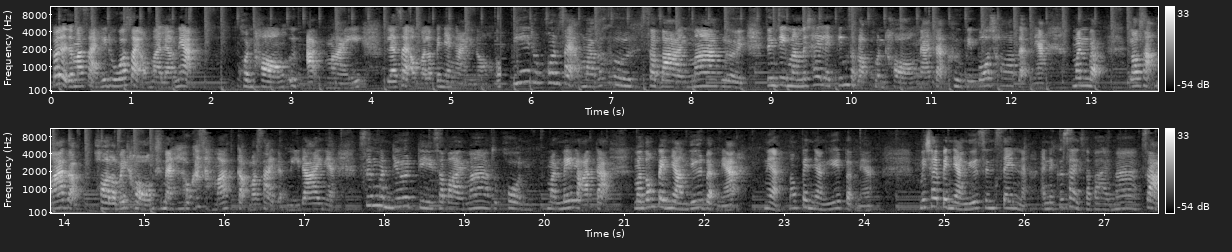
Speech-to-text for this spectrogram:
ก็เดี๋ยวจะมาใส่ให้ดูว่าใส่ออกมาแล้วเนี่ย คนท้องอึดอัดไหม และใส่ออกมาแล้วเป็นยังไงเนาะนี่ทุกคนใส่ออกมาก็คือสบายมากเลย จริงๆ มันไม่ใช่เลกกิ้งสำหรับคนท้องนะแต่คือปีโป้ชอบแบบเนี้ยมันแบบเราสามารถแบบพอเราไม่ท้องใช่ไหมเราก็สามารถกลับมาใส่แบบนี้ได้เนี่ย ซึ่งมันยืดดีสบายมากทุกคนมันไม่รัดอะ่ะมันต้องเป็นยางยืดแบบเนี้ยเนี่ยต้องเป็นยางยืดแบบเนี้ย ไม่ใช่เป็นยางยืดเส้นๆน่ะ อันนี้คือใส่สบายมาก สา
